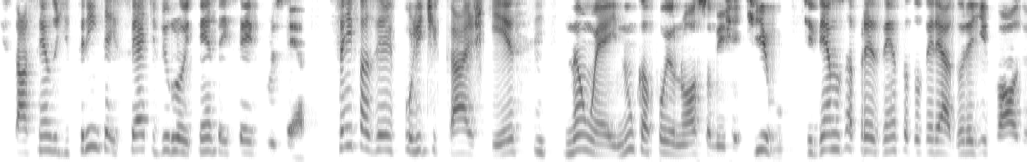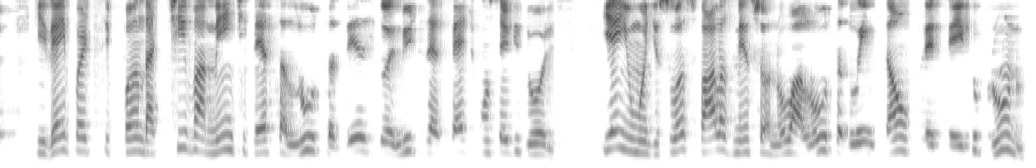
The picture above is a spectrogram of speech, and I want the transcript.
está sendo de 37,86%. Sem fazer politicagem, que esse não é e nunca foi o nosso objetivo, tivemos a presença do vereador Edivaldo, que vem participando ativamente dessa luta desde 2017 com servidores. E em uma de suas falas mencionou a luta do então prefeito Bruno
